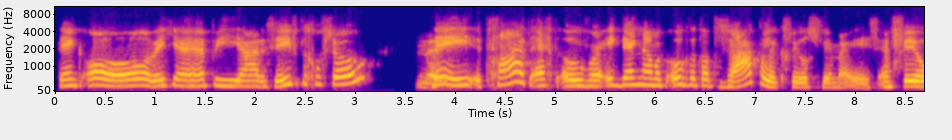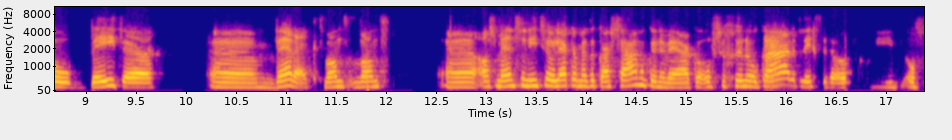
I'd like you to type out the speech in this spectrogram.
denk, oh, weet je, happy jaren zeventig of zo. Nee. nee. het gaat echt over. Ik denk namelijk ook dat dat zakelijk veel slimmer is en veel beter um, werkt. Want, want uh, als mensen niet zo lekker met elkaar samen kunnen werken, of ze gunnen elkaar het licht in de ogen niet, of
